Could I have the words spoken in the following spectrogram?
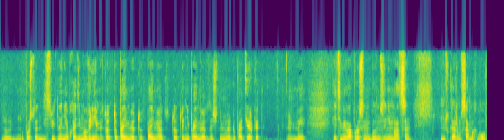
ну, ну, просто действительно необходимо время. Тот, кто поймет, тот поймет, тот, кто не поймет, значит, немного потерпит. Мы этими вопросами будем заниматься, ну, скажем, самых вов.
